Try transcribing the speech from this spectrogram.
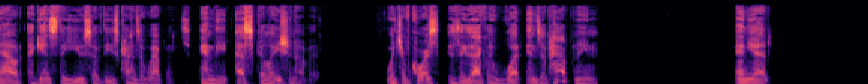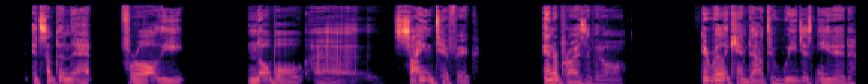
out against the use of these kinds of weapons and the escalation of it, which of course is exactly what ends up happening. And yet, it's something that for all the noble uh, scientific enterprise of it all, it really came down to we just needed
